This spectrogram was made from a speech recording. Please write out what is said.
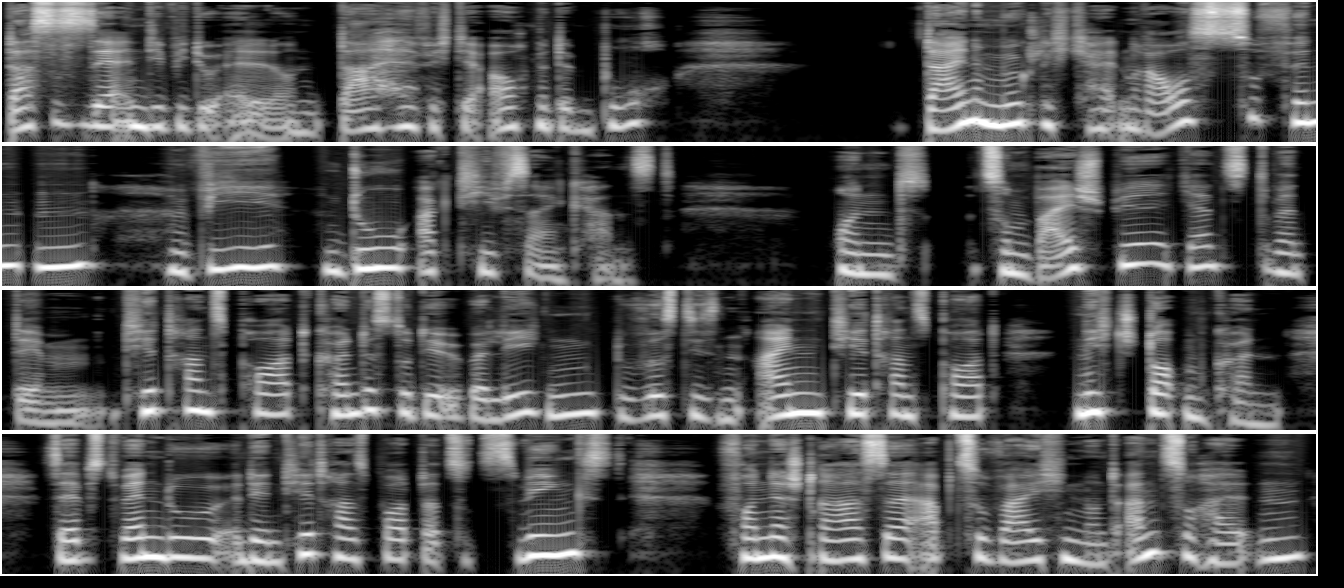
Das ist sehr individuell und da helfe ich dir auch mit dem Buch, deine Möglichkeiten rauszufinden, wie du aktiv sein kannst. Und zum Beispiel jetzt mit dem Tiertransport könntest du dir überlegen, du wirst diesen einen Tiertransport nicht stoppen können. Selbst wenn du den Tiertransport dazu zwingst, von der Straße abzuweichen und anzuhalten,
